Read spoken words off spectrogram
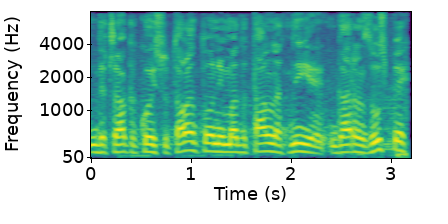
dečaka koji su talentovani, mada talent nije garan za uspeh.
